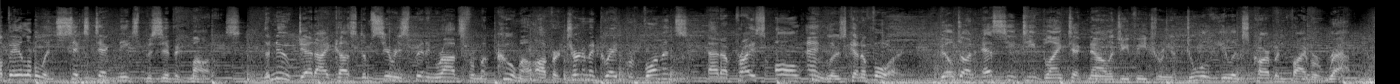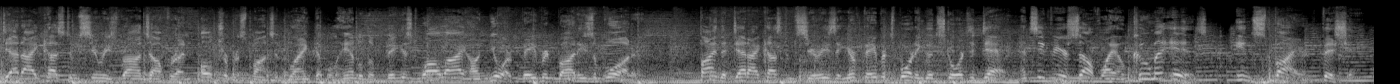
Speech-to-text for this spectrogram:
Available in six technique specific models. The new Deadeye Custom Series spinning rods from Okuma offer tournament grade performance at a price all anglers can afford. Built on SCT blank technology featuring a dual helix carbon fiber wrap, Deadeye Custom Series rods offer an ultra responsive blank that will handle the biggest walleye on your favorite bodies of water. Find the Deadeye Custom Series at your favorite sporting goods store today and see for yourself why Okuma is inspired fishing.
